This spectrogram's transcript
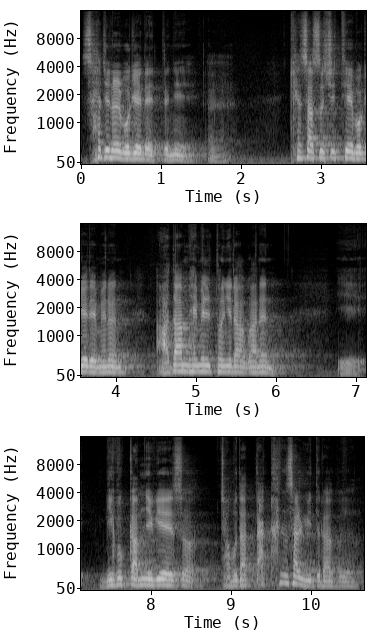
사진을 보게 됐더니 예, 캔사스 시티에 보게 되면은 아담 해밀턴이라고 하는 이 미국 감리교에서 저보다 딱 한 살 위더라고요.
